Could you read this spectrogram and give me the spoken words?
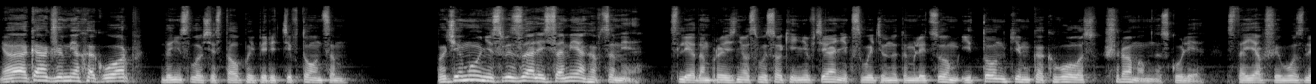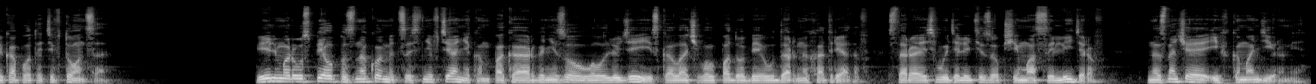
«А как же Мехакорп?» – донеслось из толпы перед Тевтонцем. «Почему не связались с омеховцами?» Следом произнес высокий нефтяник с вытянутым лицом и тонким, как волос, шрамом на скуле, стоявший возле капота тевтонца. Ильмар успел познакомиться с нефтяником, пока организовывал людей и сколачивал подобие ударных отрядов, стараясь выделить из общей массы лидеров, назначая их командирами.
